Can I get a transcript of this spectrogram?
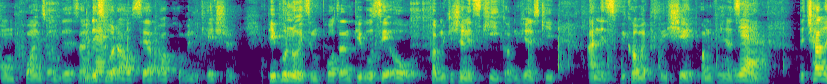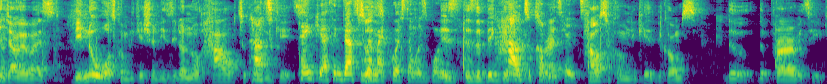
on point on this, and this is what I'll say about communication. People know it's important. People say, "Oh, communication is key. Communication is key," and it's become a cliche. Communication is Yeah. key. The challenge, however, is they know what communication is. They don't know how to communicate. thank you. I think that's So where my question was going. Is, the big difference, How to communicate. Right? How to communicate becomes the the priority.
